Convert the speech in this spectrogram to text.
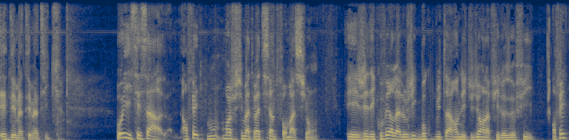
et des mathématiques. Oui, c'est ça. En fait, moi, je suis mathématicien de formation et j'ai découvert la logique beaucoup plus tard en étudiant la philosophie. En fait,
